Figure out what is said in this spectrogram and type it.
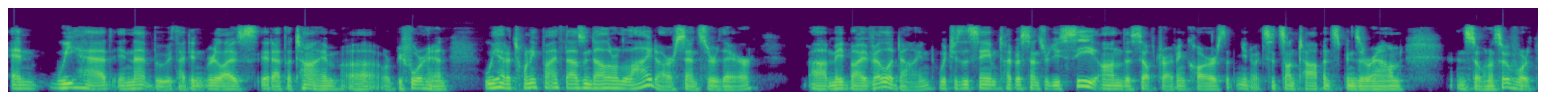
And we had in that booth, I didn't realize it at the time uh, or beforehand, we had a $25,000 LiDAR sensor there uh, made by Velodyne, which is the same type of sensor you see on the self-driving cars that, you know, it sits on top and spins around and so on and so forth.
